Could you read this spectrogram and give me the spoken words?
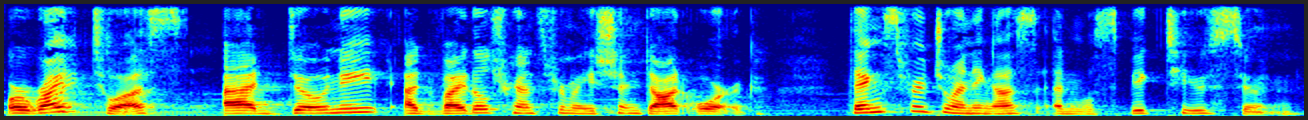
or write to us at donate at vitaltransformation.org. Thanks for joining us, and we'll speak to you soon.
